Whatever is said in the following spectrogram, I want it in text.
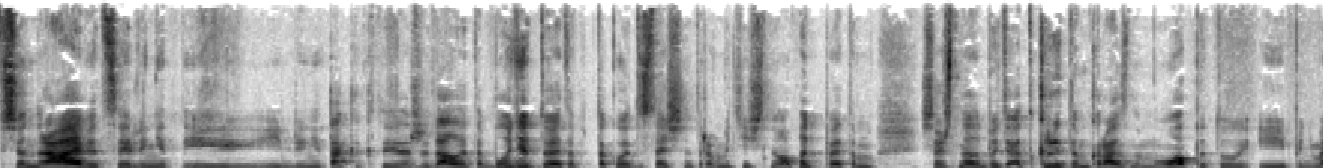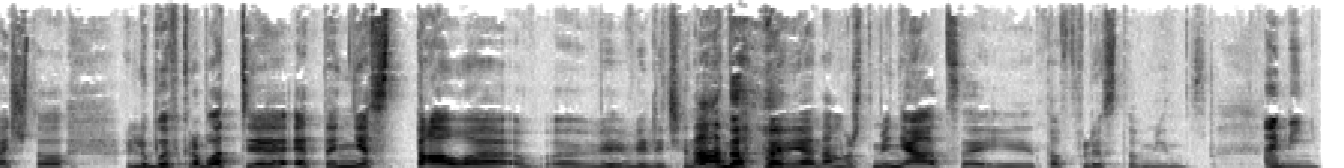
все нравится или не, и, или не так, как ты ожидал это будет, то это такой достаточно травматичный опыт, поэтому все же надо быть открытым к разному опыту и понимать, что любовь к работе — это не стала э, величина, да, и она может меняться, и то в плюс, то в минус. Аминь.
